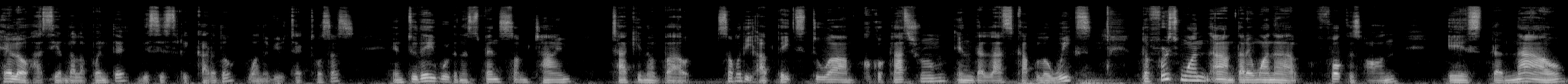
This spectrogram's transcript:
Hello Hacienda La Puente, this is Ricardo, one of your tech TOSAs, and today we're going to spend some time talking about some of the updates to um, Google Classroom in the last couple of weeks. The first one um, that I want to focus on is that now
